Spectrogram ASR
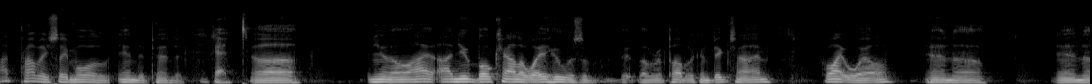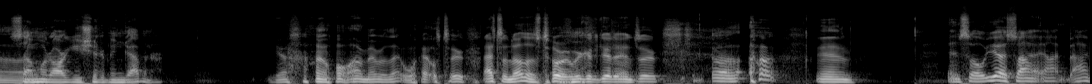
I'd probably say more independent. Okay. Uh, you know, I, I knew Bo Callaway, who was a, a Republican big time, quite well, and uh, and uh, Some would argue should have been governor. Yeah, oh, I remember that well too. That's another story we could get into. Uh, and and so yes, I, I I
